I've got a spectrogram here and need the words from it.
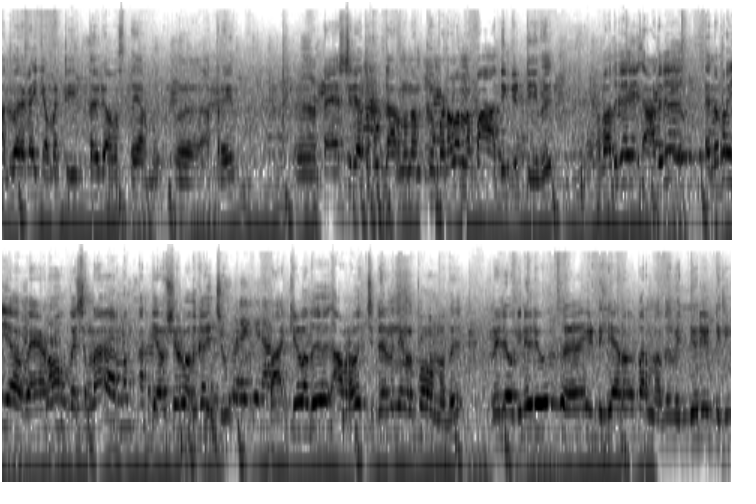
അതുവരെ കഴിക്കാൻ പറ്റാത്ത ഒരു അവസ്ഥയായിരുന്നു. അത്രയും ടേസ്റ്റ് ഇല്ലാത്ത ഫുഡായിരുന്നു നമുക്ക് ഇവിടെ വന്നപ്പോൾ ആദ്യം കിട്ടിയത്. അപ്പോൾ അത് കഴി അത് എന്താ പറയുക വേണോ വിശന്ന കാരണം അത്യാവശ്യമുള്ളത് കഴിച്ചു. ബാക്കിയുള്ളത് അവിടെ വെച്ചിട്ടാണ് ഞങ്ങൾ പോകുന്നത് ത്രിലോകിന് ഒരു ഇഡ്ഡലിയാണ് പറഞ്ഞത്. വലിയൊരു ഇഡ്ഡലി.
